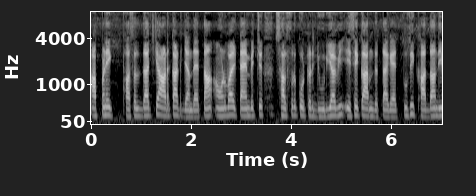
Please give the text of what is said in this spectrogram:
ਆਪਣੇ ਫਸਲ ਦਾ ਝਾੜ ਘਟ ਜਾਂਦਾ ਹੈ। ਤਾਂ ਆਉਣ ਵਾਲੇ ਟਾਈਮ ਵਿੱਚ ਸਲਫਰ ਕੋਟਡ ਯੂਰੀਆ ਵੀ ਇਸੇ ਕਾਰਨ ਦਿੱਤਾ ਗਿਆ ਤੁਸੀਂ ਖਾਦਾਂ ਦੀ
